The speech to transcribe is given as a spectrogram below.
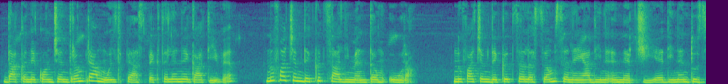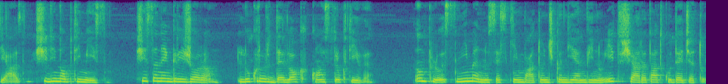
Dacă ne concentrăm prea mult pe aspectele negative, nu facem decât să alimentăm ura. Nu facem decât să lăsăm să ne ia din energie, din entuziasm și din optimism și să ne îngrijorăm, lucruri deloc constructive. În plus, nimeni nu se schimbă atunci când e învinuit și arătat cu degetul.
